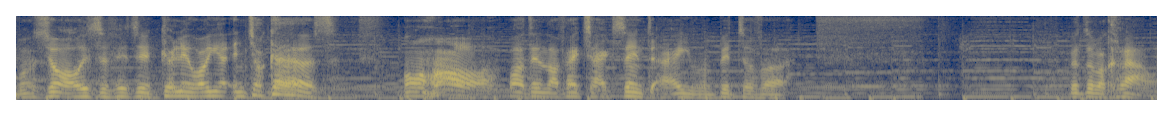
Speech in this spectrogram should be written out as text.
Bonjour, it's a curly warrior in Jokers. Oh, what in the French accent? I'm a bit of a bit of a clown.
